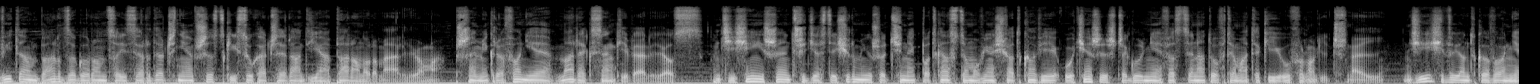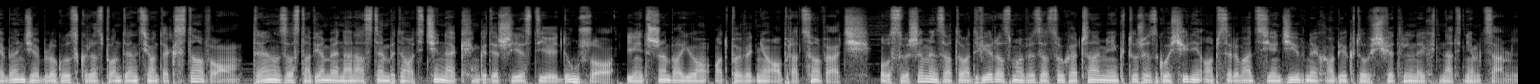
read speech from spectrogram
Witam bardzo gorąco i serdecznie wszystkich słuchaczy Radia Paranormalium. Przy mikrofonie Marek Sankiewelios. Dzisiejszy, 37 już odcinek podcastu Mówią Świadkowie ucieszy szczególnie fascynatów tematyki ufologicznej. Dziś wyjątkowo nie będzie blogu z korespondencją tekstową. Tę zostawiamy na następny odcinek, gdyż jest jej dużo i trzeba ją odpowiednio opracować. Usłyszymy za to dwie rozmowy ze słuchaczami, którzy zgłosili obserwacje dziwnych obiektów świetlnych nad Niemcami.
